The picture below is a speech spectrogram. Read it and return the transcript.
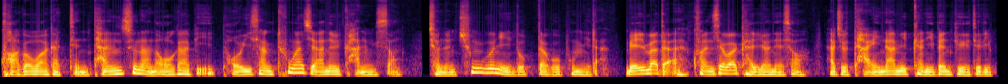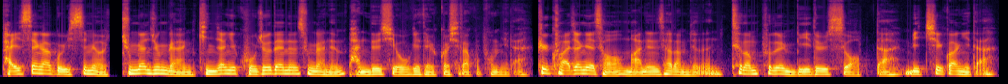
과거와 같은 단순한 억압이 더 이상 통하지 않을 가능성 저는 충분히 높다고 봅니다. 매일마다 관세와 관련해서 아주 다이나믹한 이벤트들이 발생하고 있으며 중간중간 긴장이 고조되는 순간은 반드시 오게 될 것이라고 봅니다. 그 과정에서 많은 사람들은 트럼프를 믿을 수 없다, 미치광이다,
